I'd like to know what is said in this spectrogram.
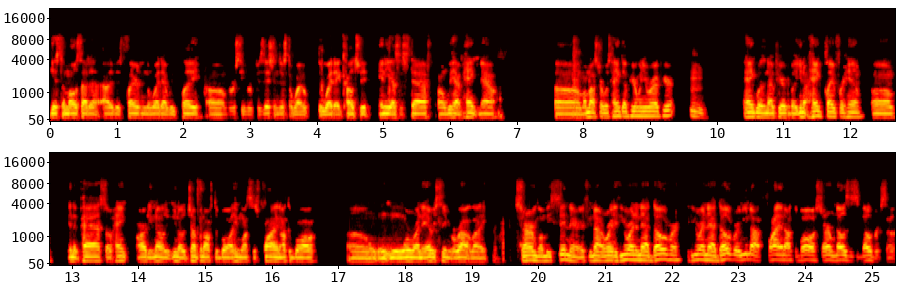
gets the most out of out of his players in the way that we play um, the receiver position, just the way the way they coach it. And he has a staff. Um, we have Hank now. Um, I'm not sure was Hank up here when you were up here. Mm. Hank wasn't up here, but you know Hank played for him um, in the past, so Hank already know you know jumping off the ball. He wants us flying off the ball. Um, when we're running every single route, like Sherm gonna be sitting there. If you're not running, if you're running that Dover, if you're running that Dover and you're not flying off the ball, Sherm knows it's Dover. So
